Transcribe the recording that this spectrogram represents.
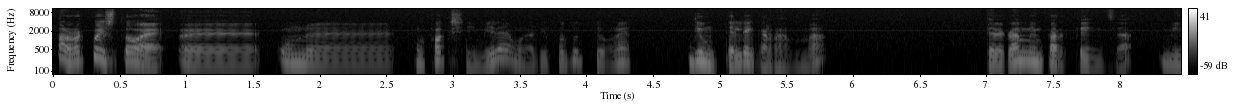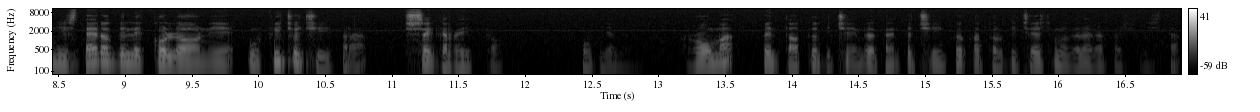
Allora, questo è eh, un, eh, un facsimile, una riproduzione di un telegramma, telegramma in partenza, Ministero delle Colonie, ufficio cifra, segreto, ovviamente. Roma, 28 dicembre 35, 14 dell'era fascista.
